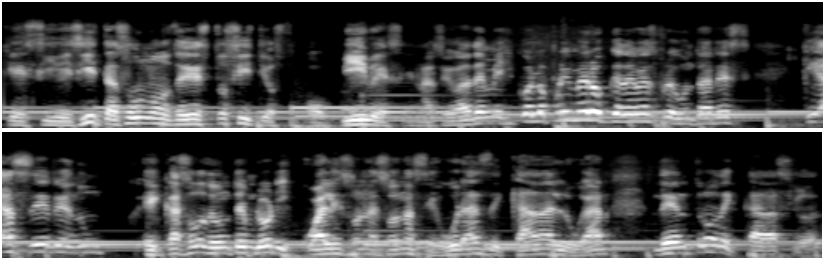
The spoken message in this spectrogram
que si visitas uno de estos sitios o vives en la Ciudad de México, lo primero que debes preguntar es qué hacer en, un, caso de un temblor y cuáles son las zonas seguras de cada lugar dentro de cada ciudad.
